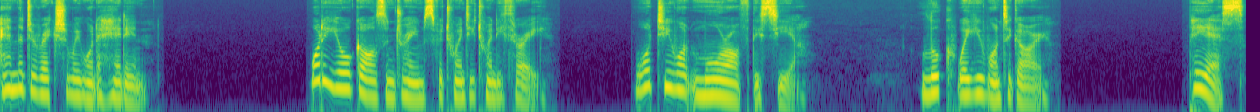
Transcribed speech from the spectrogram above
and the direction we want to head in. What are your goals and dreams for 2023? What do you want more of this year? Look where you want to go. P.S.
